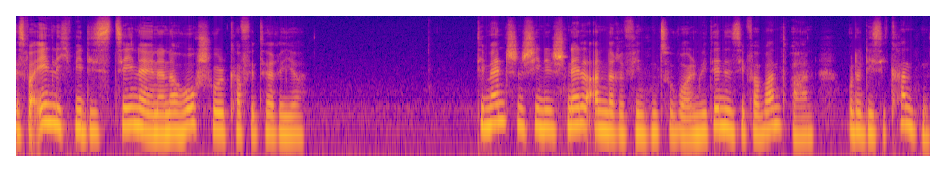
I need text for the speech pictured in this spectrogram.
Es war ähnlich wie die Szene in einer Hochschulcafeteria. Die Menschen schienen schnell andere finden zu wollen, mit denen sie verwandt waren oder die sie kannten,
